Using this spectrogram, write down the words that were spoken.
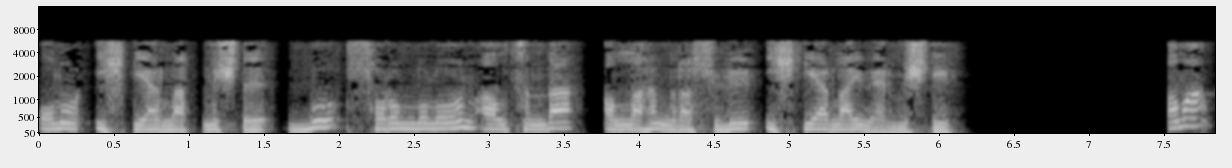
onu ihtiyarlatmıştı. Bu sorumluluğun altında Allah'ın Resulü ihtiyarlayıvermişti. Ama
